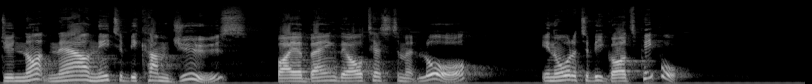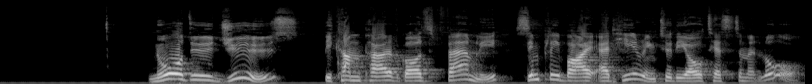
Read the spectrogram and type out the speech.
do not now need to become Jews by obeying the Old Testament law in order to be God's people. Nor do Jews become part of God's family simply by adhering to the Old Testament law.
